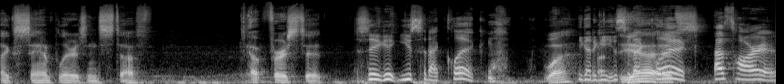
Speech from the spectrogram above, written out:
like samplers and stuff. At first, it So you get used to that click. what You got to get used to Yeah, that click. That's hard.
